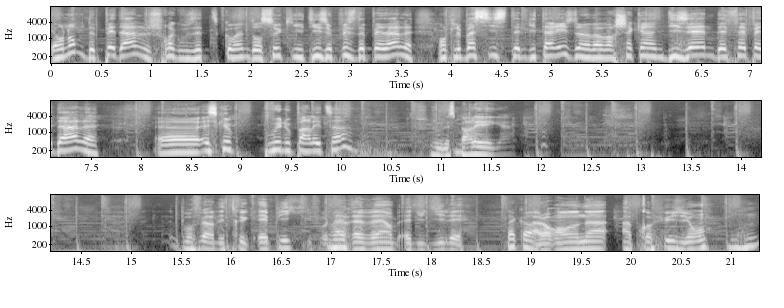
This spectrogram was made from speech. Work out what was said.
Et en nombre de pédales, je crois que vous êtes quand même dans ceux qui utilisent le plus de pédales. Entre le bassiste et le guitariste, on va avoir chacun une dizaine d'effets pédales. Euh, est-ce que vous pouvez nous parler de ça? Je vous laisse parler, les gars. Pour faire des trucs épiques, il faut de Ouais. la reverb et du delay. D'accord. Alors on en a à profusion. Mhm.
